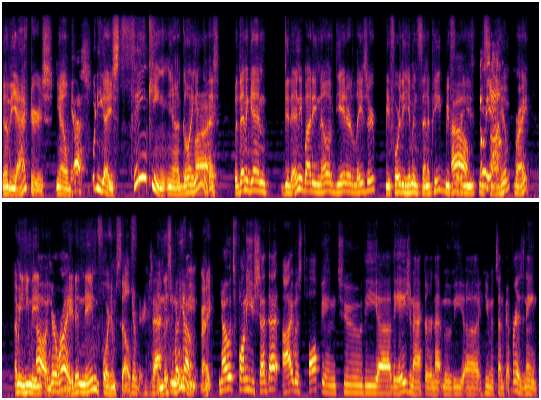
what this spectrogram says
you know, the actors, you know, Yes. what are you guys thinking, you know, going into Right. this? But then again, did anybody know of Dieter Laser before the Human Centipede? Before Oh. you, you Oh, saw yeah. him, right? I mean, he made, Oh, you're right. made a name for himself You're in exactly. this You know, movie, yo, right? You know, it's funny you said that. I was talking to the uh, the Asian actor in that movie, uh, Human Centipede. I forget his name,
